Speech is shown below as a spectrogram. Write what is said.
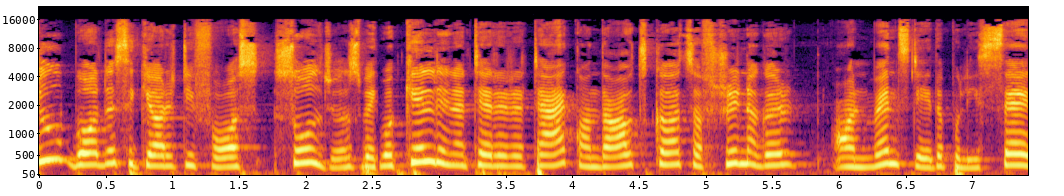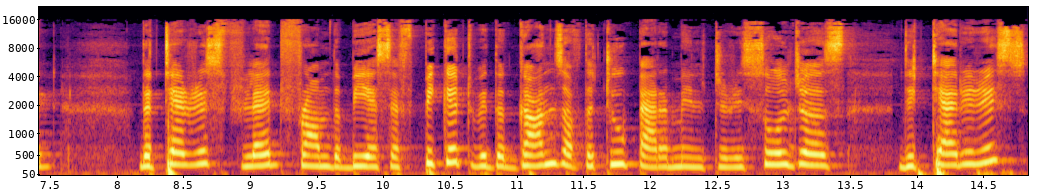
Two border security force soldiers were killed in a terror attack on the outskirts of Srinagar on Wednesday, the police said. The terrorists fled from the BSF picket with the guns of the two paramilitary soldiers. The terrorists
